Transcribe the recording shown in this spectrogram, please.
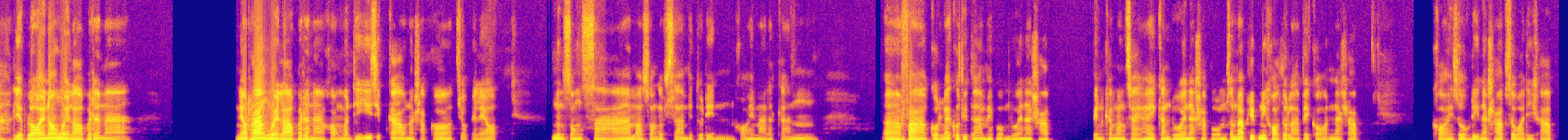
อะเรียบร้อยเนาะหวยลาวพัฒนา แนวทางหวยลาวพัฒนาของวันที่ 29 นะครับ ก็จบไปแล้ว 1 2 3 เอา 2 กับ 3 เป็นตัวเด่นขอให้มาแล้วกันฝากกดไลค์กดติดตามให้ผมด้วยนะครับ เป็นกำลังใจให้กันด้วยนะครับผมสำหรับคลิปนี้ขอตัวลาไปก่อนนะครับ ขอให้โชคดีนะครับ สวัสดีครับ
